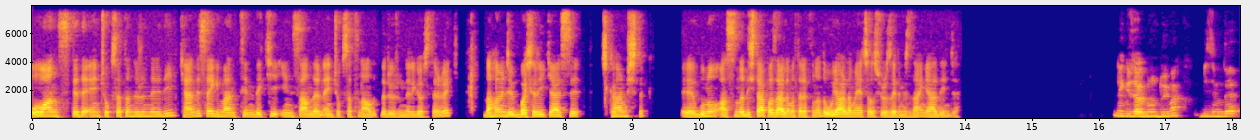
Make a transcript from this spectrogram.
o an sitede en çok satan ürünleri değil, kendi segmentindeki insanların en çok satın aldıkları ürünleri göstererek daha önce bir başarı hikayesi çıkarmıştık. E, bunu aslında dijital pazarlama tarafına da uyarlamaya çalışıyoruz elimizden geldiğince. Ne güzel bunu duymak. Bizim de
